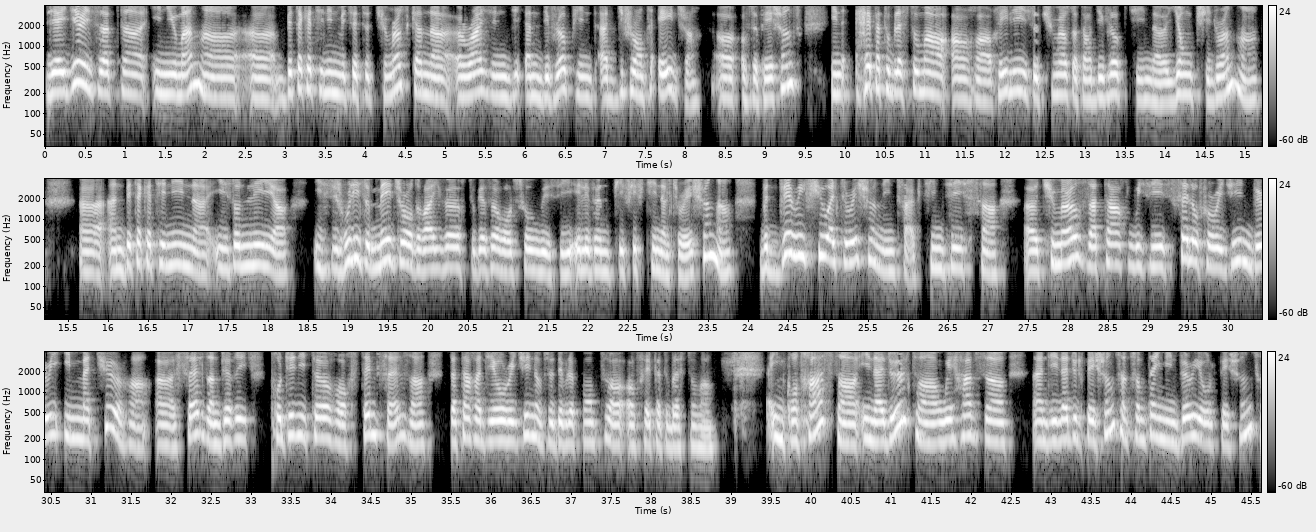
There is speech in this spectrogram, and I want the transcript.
The idea is that uh, in human, uh, uh, beta-catenin mutated tumors can uh, arise and develop in at different age uh, of the patient. In hepatoblastoma are uh, really the tumors that are developed in young children, and beta-catenin is only is really the major driver together also with the 11p15 alteration, but very few alteration, in fact, in these uh, tumors that are with the cell of origin, very immature uh, cells and very progenitor or stem cells uh, that are at the origin of the development uh, of hepatoblastoma. In contrast, uh, in adult, uh, we have the, and in adult patients, and sometimes in very old patients,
